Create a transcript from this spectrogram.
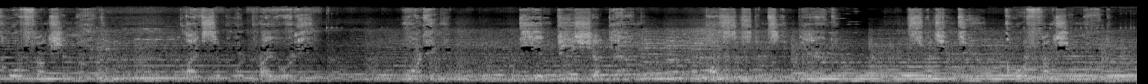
core function mode. Life support priority. Warning. EMP shutdown. All systems impaired. Switching to core function mode.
